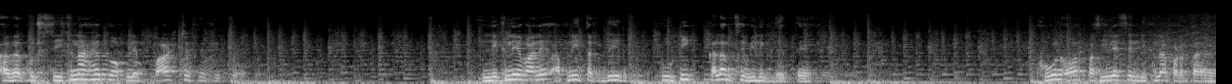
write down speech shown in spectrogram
अगर कुछ सीखना है तो अपने पास्ट से सीखो। लिखने वाले अपनी तकदीर टूटी कलम से भी लिख देते हैं। खून और पसीने से लिखना पड़ता है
